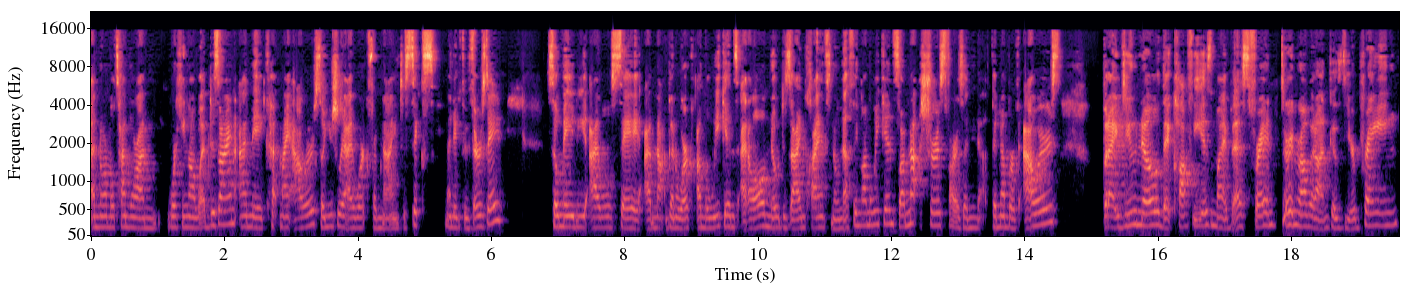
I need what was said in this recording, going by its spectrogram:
a normal time where I'm working on web design, I may cut my hours. So usually I work from nine to six, Monday through Thursday. So maybe I will say I'm not going to work on the weekends at all, no design clients, no nothing on the weekends. So I'm not sure as far as the number of hours, but I do know that coffee is my best friend during Ramadan because you're praying,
